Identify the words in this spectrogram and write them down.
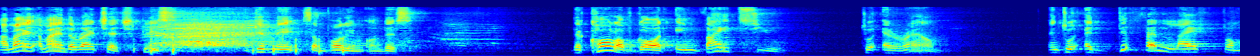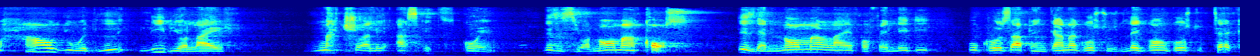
Am I, am I in the right church? Please give me some volume on this. The call of God invites you to a realm and to a different life from how you would lead your life naturally as it's going. This is your normal course. This is the normal life of a lady who grows up in Ghana, goes to Legon, goes to Tech,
